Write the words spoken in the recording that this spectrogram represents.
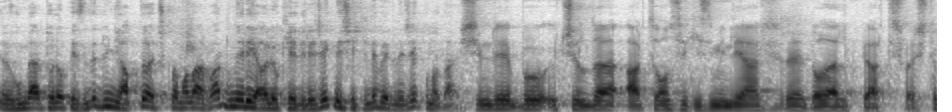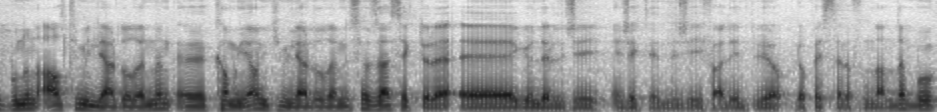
e, Humberto Lopez'in de dün yaptığı açıklamalar var. Bu nereye aloke edilecek, ne şekilde verilecek buna dair. Şimdi bu 3 yılda artı 18 milyar e, dolarlık bir artış var işte. Bunun 6 milyar dolarının e, kamuya, 12 milyar dolarının ise özel sektöre gönderileceği, enjekte edileceği ifade ediliyor Lopez tarafından da. Bu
